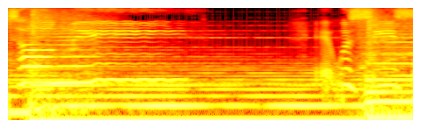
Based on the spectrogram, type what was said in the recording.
told me it was easy.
